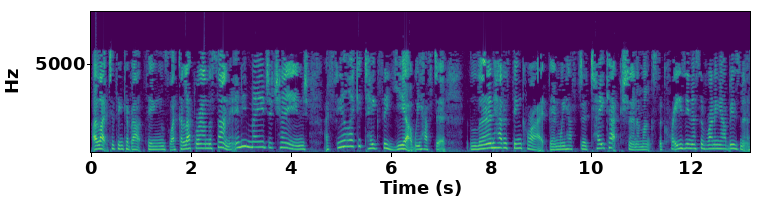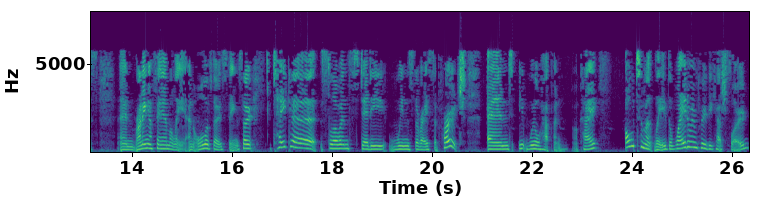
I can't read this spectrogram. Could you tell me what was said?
I like to think about things like a lap around the sun. Any major change, I feel like it takes a year. We have to learn how to think right. Then we have to take action amongst the craziness of running our business and running a family and all of those things. So take a slow and steady wins the race approach and it will happen. Okay. Ultimately, the way to improve your cash flow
